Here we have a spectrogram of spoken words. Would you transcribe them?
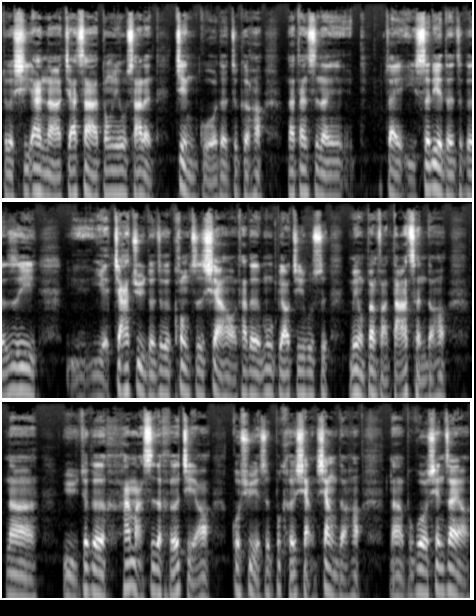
这个西岸呐、加沙、东耶路撒冷建国的这个哈，那但是呢，在以色列的这个日益也加剧的这个控制下哈，他的目标几乎是没有办法达成的哈。那与这个哈马斯的和解啊，过去也是不可想象的哈。那不过现在啊，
